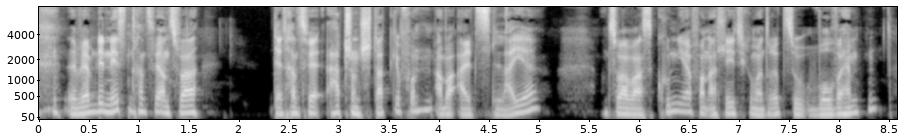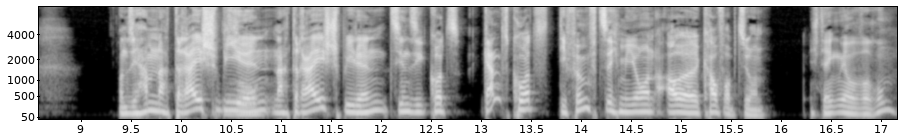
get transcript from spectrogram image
Wir haben den nächsten Transfer und zwar, der Transfer hat schon stattgefunden, aber als Laie. Und zwar war es Cunha von Atletico Madrid zu Wolverhampton. Und sie haben nach drei Spielen, nach drei Spielen ziehen sie kurz, ganz kurz die 50 Millionen äh, Kaufoption. Ich denke mir aber, warum?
